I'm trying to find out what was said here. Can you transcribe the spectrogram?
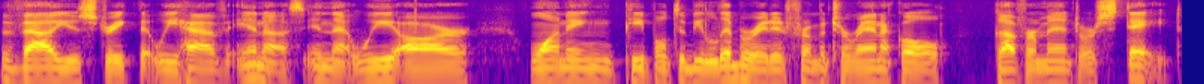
value streak that we have in us, in that we are wanting people to be liberated from a tyrannical government or state.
